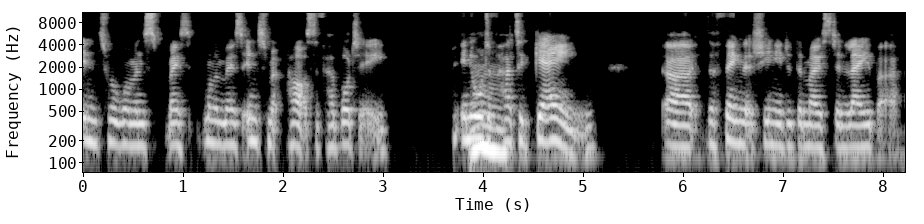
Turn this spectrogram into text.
into a woman's most one of the most intimate parts of her body in order mm. for her to gain uh, the thing that she needed the most in labor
